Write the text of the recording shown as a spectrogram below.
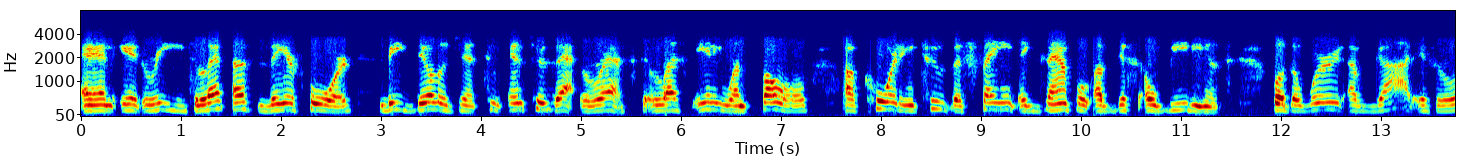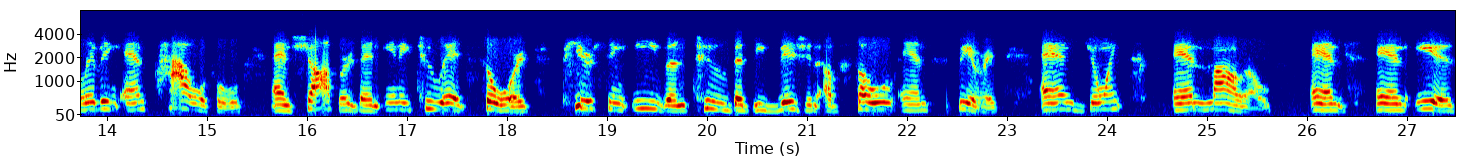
and it reads, "Let us therefore be diligent to enter that rest, lest anyone fall according to the same example of disobedience. For the word of God is living and powerful, and sharper than any two-edged sword." Piercing even to the division of soul and spirit, and joints and marrow, and and is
